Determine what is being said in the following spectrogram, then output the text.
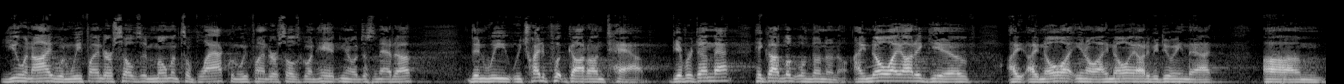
you and I, when we find ourselves in moments of lack, when we find ourselves going, hey, you know, it doesn't add up, then we, we try to put God on tab. Have you ever done that? Hey, God, look, look no, no, no. I know I ought to give. I, I know, I, you know, I know I ought to be doing that. Um,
